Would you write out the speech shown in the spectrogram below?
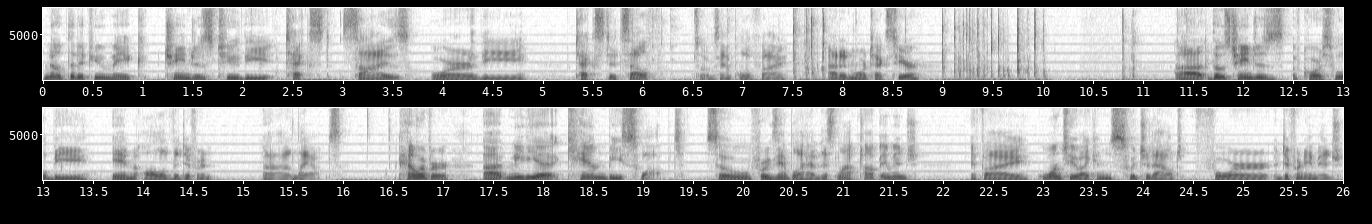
Note that if you make changes to the text size or the text itself, so example if I added more text here, Uh, those changes, of course, will be in all of the different uh, layouts. However, uh, media can be swapped. So for example, I have this laptop image. If I want to, I can switch it out for a different image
